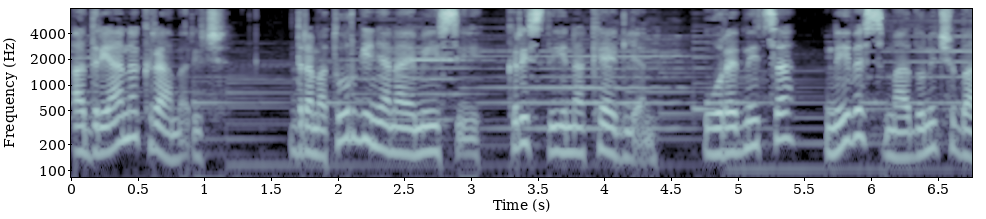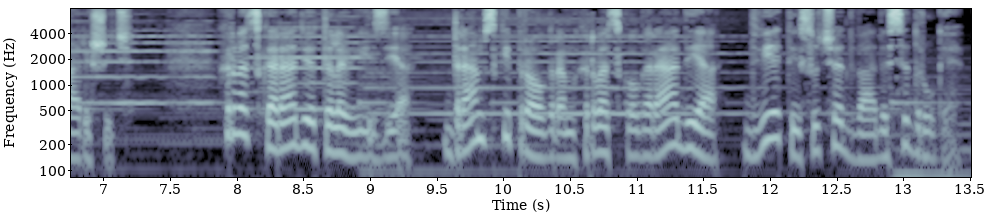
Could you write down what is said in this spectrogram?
Adriana Kramarić, dramaturginja na emisiji Kristina Kegljan, urednica Nives Madunić-Barišić. Hrvatska radiotelevizija, dramski program Hrvatskog radija 2022.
